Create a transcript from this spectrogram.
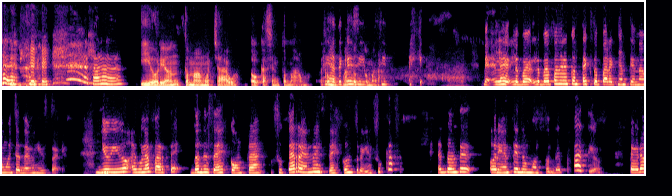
Y Orión tomaba mucha agua, o casi no tomaba agua. Fíjate que sí, sí, es que, le, voy, le, voy, a poner en contexto para que entiendan muchas de mis historias. Yo vivo en una parte donde ustedes compran su terreno y ustedes construyen su casa. Entonces, Orión tiene un montón de patios, pero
